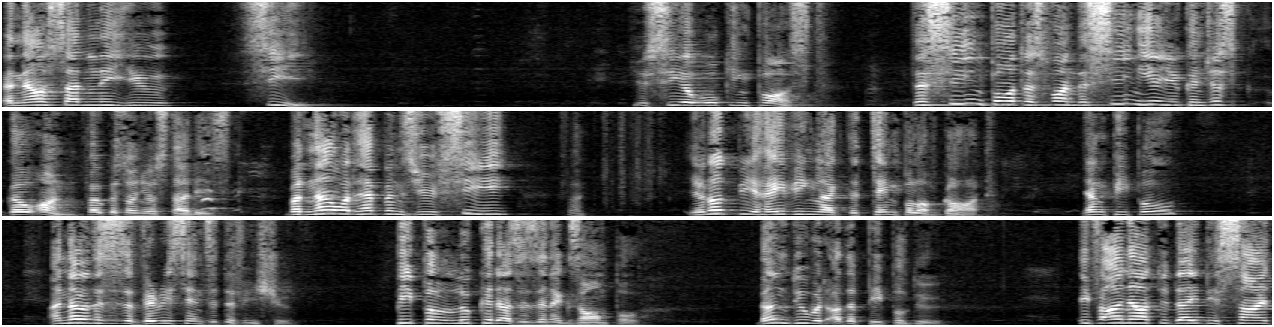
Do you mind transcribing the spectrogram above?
And now suddenly you see. You see a walking past. The seeing part is fine. The seeing here, you can just go on, focus on your studies. But now what happens, you see, you're not behaving like the temple of God. Young people, I know this is a very sensitive issue. People look at us as an example. Don't do what other people do. If I now today decide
